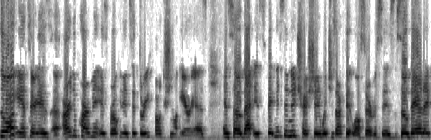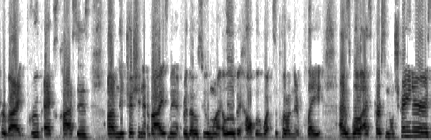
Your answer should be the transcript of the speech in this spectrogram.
the long answer is uh, our department is broken into three functional areas. And so that is fitness and nutrition, which is our Fitwell services. So there they provide group X classes, um, nutrition advisement for those who want a little bit help with what to put on their plate, as well as personal trainers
